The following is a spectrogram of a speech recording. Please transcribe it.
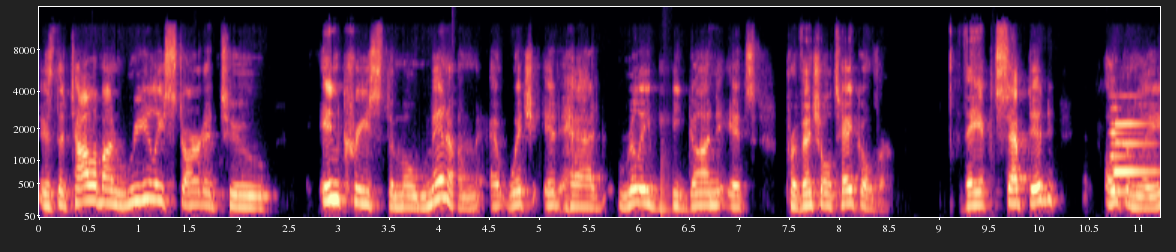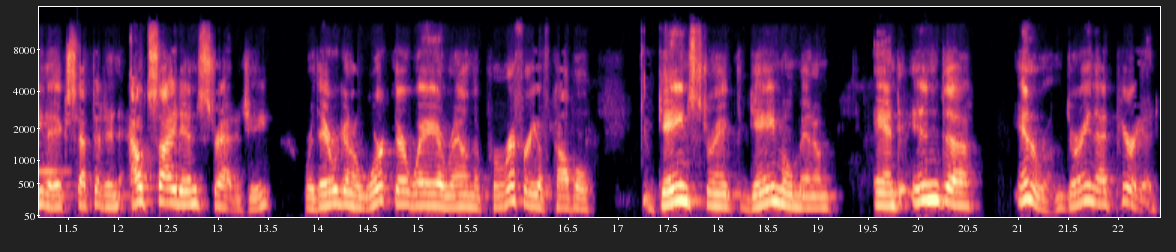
is the Taliban really started to increase the momentum at which it had really begun its provincial takeover. They accepted openly, they accepted an outside in strategy where they were going to work their way around the periphery of Kabul, gain strength, gain momentum, and in the interim, during that period,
